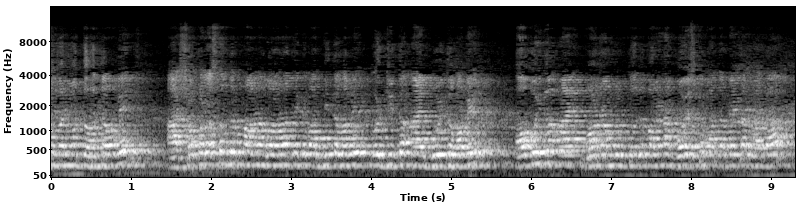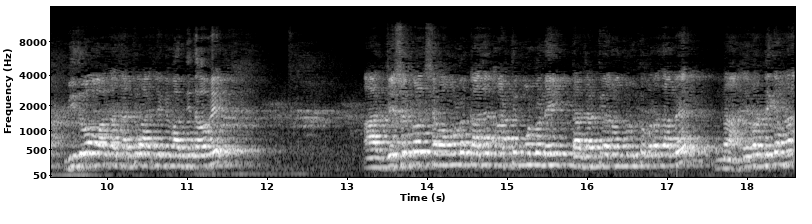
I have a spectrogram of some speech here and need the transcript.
সময়ের মধ্যে হতে হবে আর সকল হস্তান্তর পাওনা গণনা থেকে বাদ দিতে হবে, অর্জিত আয় বৈধ হবে, অবৈধ আয় গণনা অন্তর্ভুক্ত হতে পারে না, বয়স্ক ভাতা, বেকার ভাতা, বিধবা ভাতা, জাতীয় আয় থেকে বাদ দিতে হবে। আর যে সকল সেবামূলক কাজের আর্থিক মূল্য নেই, তা জাতীয় অন্তর্ভুক্ত করা যাবে না। এবার দেখি আমরা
